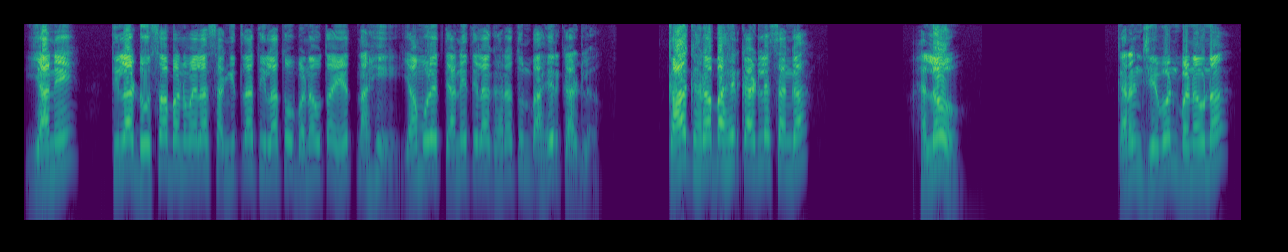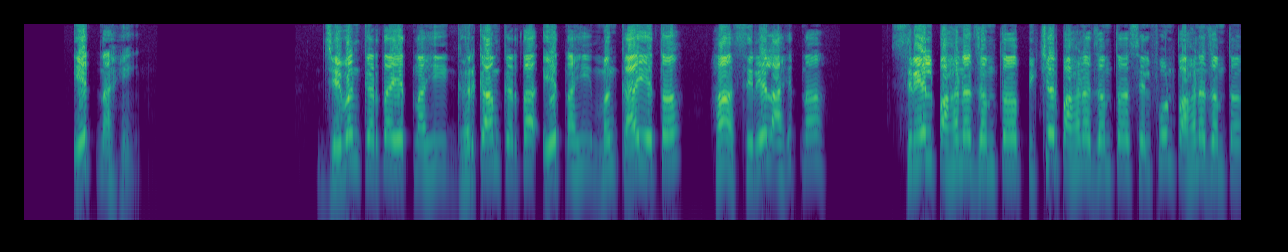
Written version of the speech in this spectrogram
याने तिला डोसा बनवायला सांगितला तिला तो बनवता येत नाही. यामुळे त्याने तिला घरातून बाहेर काढलं. का घराबाहेर काढलं सांगा? हॅलो कारण जेवण बनवणं येत नाही. जेवण करता येत नाही घरकाम करता येत नाही मग काय येतं? हां सिरियल आहेत ना? सिरियल पाहणं जमतं पिक्चर पाहणं जमतं सेलफोन पाहणं जमतं.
